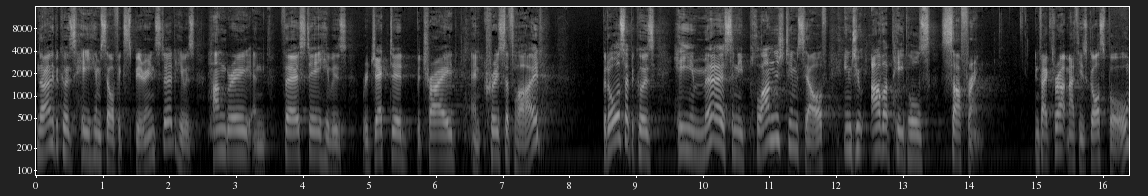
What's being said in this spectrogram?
not only because he himself experienced it, he was hungry and thirsty, he was rejected, betrayed, and crucified, but also because he immersed and he plunged himself into other people's suffering. In fact, throughout Matthew's Gospel,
